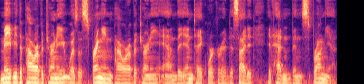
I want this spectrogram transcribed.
Maybe the power of attorney was a springing power of attorney and the intake worker had decided it hadn't been sprung yet.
